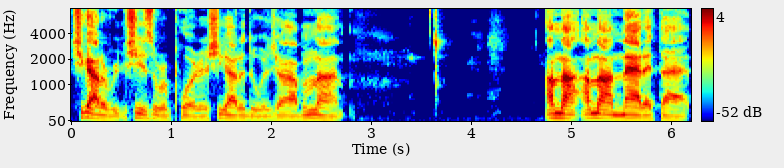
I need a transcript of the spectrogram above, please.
She got. Re- she's a reporter. She got to do her job. I'm not. I'm not. I'm not mad at that.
